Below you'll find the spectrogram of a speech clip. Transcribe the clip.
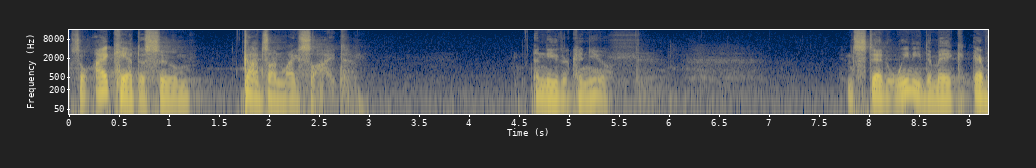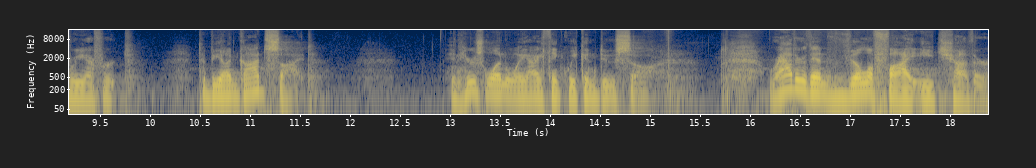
So I can't assume God's on my side, and neither can you. Instead, we need to make every effort to be on God's side. And here's one way I think we can do so. Rather than vilify each other,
